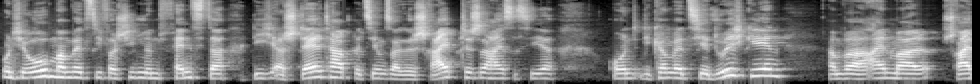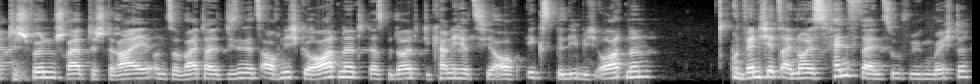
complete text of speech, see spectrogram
und hier oben haben wir jetzt die verschiedenen Fenster, die ich erstellt habe, beziehungsweise Schreibtische heißt es hier. Und die können wir jetzt hier durchgehen haben wir einmal Schreibtisch 5, Schreibtisch 3 und so weiter. Die sind jetzt auch nicht geordnet. Das bedeutet, die kann ich jetzt hier auch x-beliebig ordnen. Und wenn ich jetzt ein neues Fenster hinzufügen möchte,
